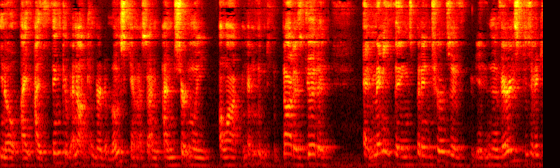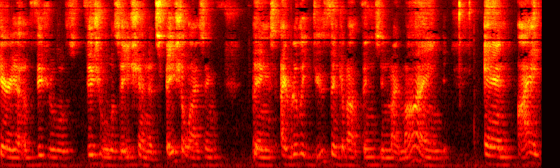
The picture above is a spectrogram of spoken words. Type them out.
you know, I, I think of, not compared to most chemists, I'm, I'm certainly a lot, not as good at at many things, but in terms of in the very specific area of visuals, visualization and spatializing things, I really do think about things in my mind. And I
